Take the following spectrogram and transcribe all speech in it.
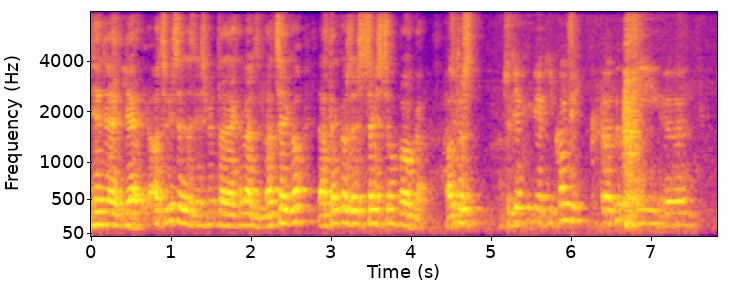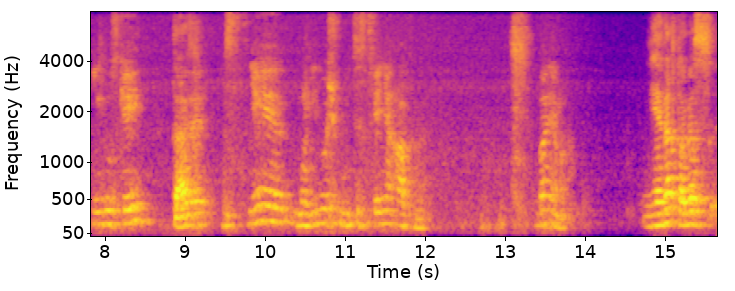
Nie, nie, nie. Oczywiście jest nieśmiertelna jak najbardziej. Dlaczego? Dlatego, że jest częścią Boga. Otóż... Czy w jak, jakiejkolwiek tradycji induskiej tak? istnieje możliwość unicestwienia Atmy? Chyba nie ma. Nie, natomiast,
